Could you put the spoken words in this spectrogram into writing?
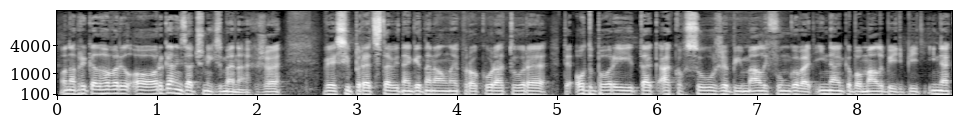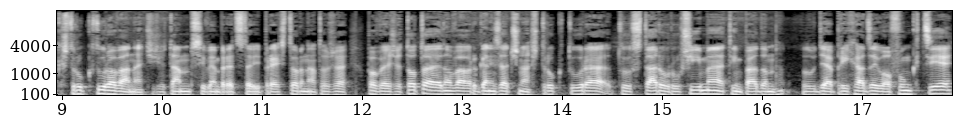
On napríklad hovoril o organizačných zmenách, že vie si predstaviť na generálnej prokuratúre tie odbory tak, ako sú, že by mali fungovať inak, alebo mali byť, byť inak štruktúrované. Čiže tam si viem predstaviť priestor na to, že povie, že toto je nová organizačná štruktúra, tú starú rušíme, tým pádom ľudia prichádzajú o funkcie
